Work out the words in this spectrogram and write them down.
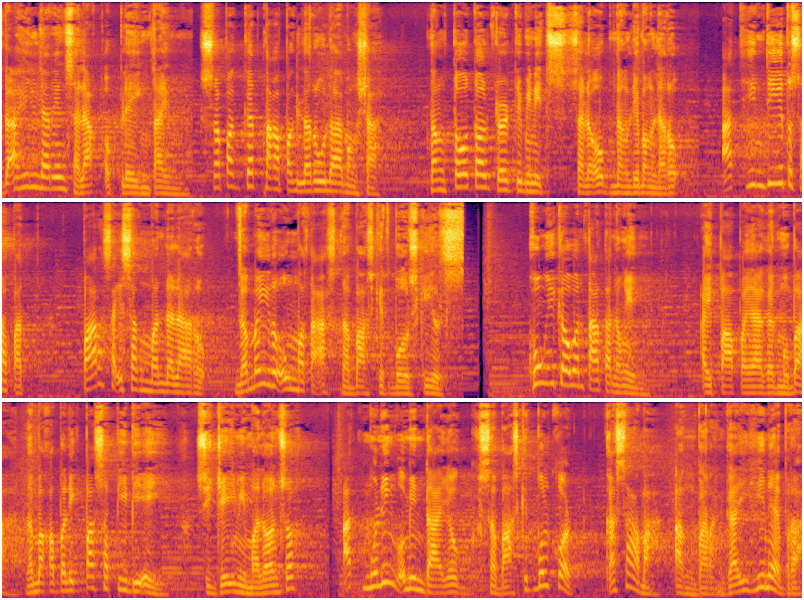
dahil na rin sa lack of playing time sapagkat nakapaglaro lamang siya ng total 30 minutes sa loob ng limang laro at hindi ito sapat para sa isang manlalaro na mayroong mataas na basketball skills. Kung ikaw ang tatanungin, ay papayagan mo ba na makabalik pa sa PBA si Jamie Malonzo at muling umindayog sa basketball court kasama ang Barangay Hinebra?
